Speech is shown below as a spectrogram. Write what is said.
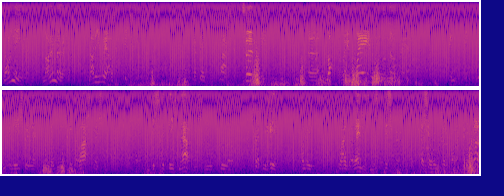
Not in England, not in America, not anywhere else. It's. But they must firmly uh, locked away way in the middle of nowhere in, in, in where they, they wouldn't think the last place. It's with these mountains who, who are scratching head, wondering why the land is missing this way. That's the only good part. But no,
